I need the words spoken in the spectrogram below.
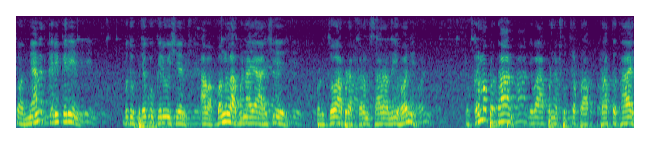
તો મહેનત કરી કરીને બધું ભેગું કર્યું છે ને, આવા બંગલા બનાવ્યા હશે. પણ જો આપણા કર્મ સારા નહીં હોય ને, તો કર્મ પ્રધાન એવા આપણને પુત્ર પ્રાપ્ત થાય,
